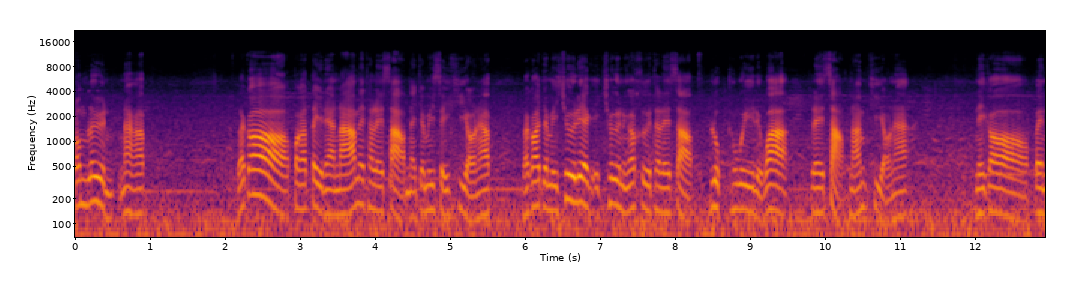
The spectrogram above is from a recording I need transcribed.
ร่มรื่นนะครับ แล้วก็ปกติเนี่ยน้ำในทะเลสาบเนี่ยจะมีสีเขียวนะครับ แล้วก็จะมีชื่อเรียกอีกชื่อหนึ่งก็คือทะเลสาบลุกทวี หรือว่าทะเลสาบน้ำเขียวนะฮะนี่ก็เป็น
